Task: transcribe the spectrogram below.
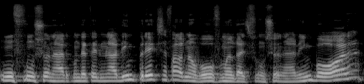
um funcionário com determinado emprego, você fala, não, vou mandar esse funcionário embora,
